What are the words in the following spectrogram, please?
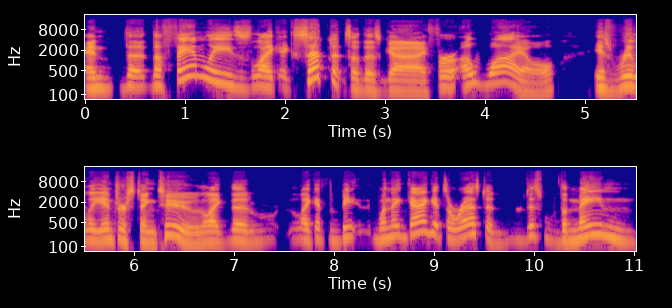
and the the family's like acceptance of this guy for a while is really interesting too like the like at the when the guy gets arrested this the main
